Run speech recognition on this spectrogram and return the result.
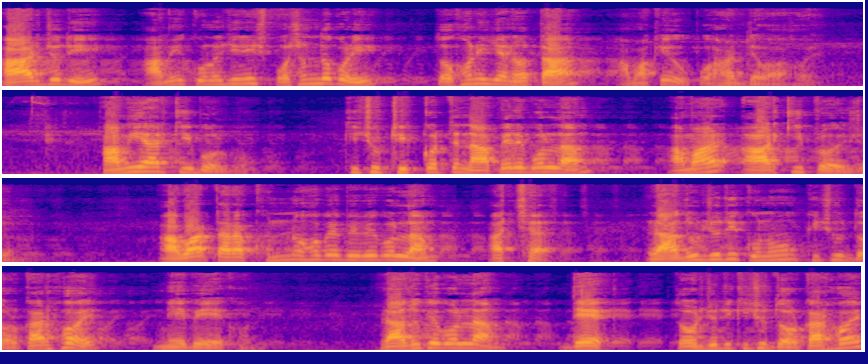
আর যদি আমি কোনো জিনিস পছন্দ করি, তখনই যেন তা আমাকে উপহার দেওয়া হয়। আমি আর কি বলব? কিছু ঠিক করতে না পেরে বললাম, আমার আর কি প্রয়োজন? আবার তারা ক্ষুণ্ণ হবে ভেবে বললাম আচ্ছা রাধুর যদি কোনো কিছু দরকার হয়, নেবে এখন। রাধুকে বললাম, দেখ, তোর যদি কিছু দরকার হয়,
